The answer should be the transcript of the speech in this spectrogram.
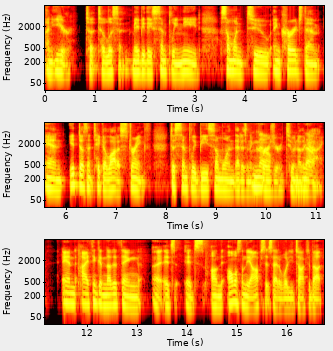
an ear to, to listen. Maybe they simply need someone to encourage them. And it doesn't take a lot of strength to simply be someone that is an encourager no, to another no. guy. And I think another thing uh, it's it's on the, almost on the opposite side of what you talked about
